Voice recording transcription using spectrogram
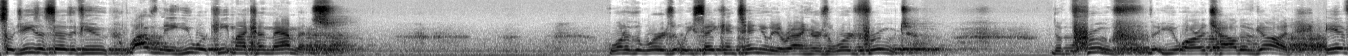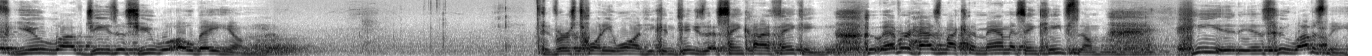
So Jesus says, If you love me, you will keep my commandments. One of the words that we say continually around here is the word fruit the proof that you are a child of God. If you love Jesus, you will obey him. In verse 21, he continues that same kind of thinking. Whoever has my commandments and keeps them, he it is who loves me.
